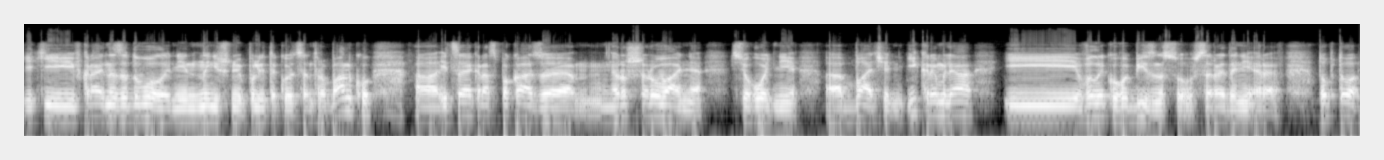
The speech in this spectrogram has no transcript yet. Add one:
які вкрай незадоволені нинішньою політикою центробанку, і це якраз показує розшарування сьогодні бачень і Кремля, і великого бізнесу всередині РФ. Тобто,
